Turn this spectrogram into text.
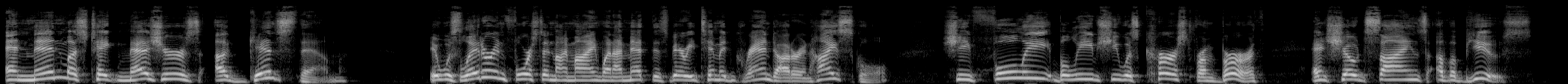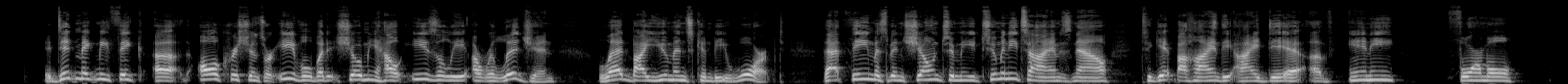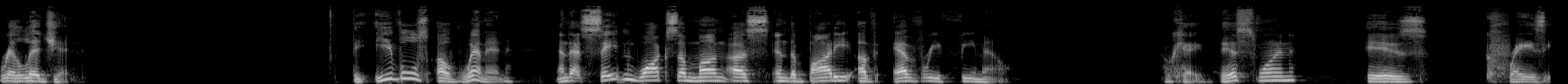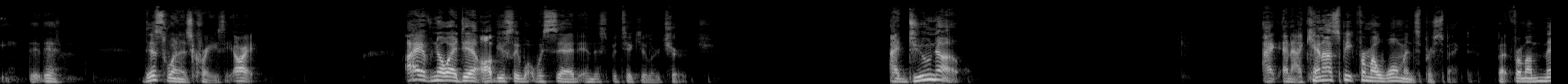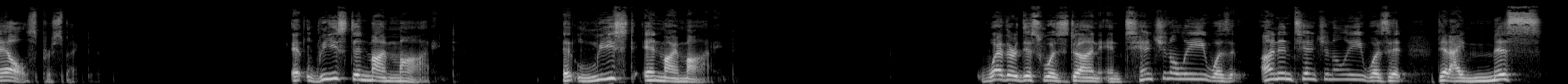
and men must take measures against them. It was later enforced in my mind when I met this very timid granddaughter in high school. She fully believed she was cursed from birth and showed signs of abuse. It didn't make me think uh, all Christians are evil, but it showed me how easily a religion led by humans can be warped. That theme has been shown to me too many times now to get behind the idea of any formal religion. The evils of women, and that Satan walks among us in the body of every female. Okay, this one is crazy. This one is crazy. All right. I have no idea, obviously, what was said in this particular church. I do know, I, and I cannot speak from a woman's perspective, but from a male's perspective, at least in my mind, at least in my mind, whether this was done intentionally, was it unintentionally, was it, did I miss,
